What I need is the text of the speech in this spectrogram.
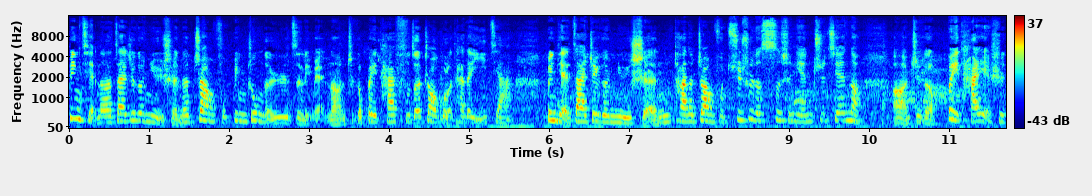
并且呢，在这个女神的丈夫病重的日子里面呢，这个备胎负责照顾了她的一家，并且在这个女神她的丈夫去世的四十年之间呢，啊，这个备胎也是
